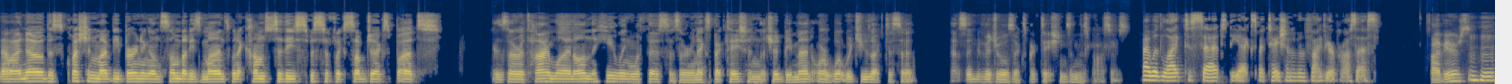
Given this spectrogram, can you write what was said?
Now, I know this question might be burning on somebody's minds when it comes to these specific subjects, but is there a timeline on the healing with this? Is there an expectation that should be met, or what would you like to set as individuals' expectations in this process? I would like to set the expectation of a five year process. Five years. hmm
